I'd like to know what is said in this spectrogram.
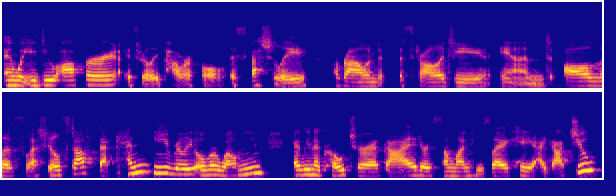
and what you do offer, it's really powerful, especially around astrology and all the celestial stuff that can be really overwhelming. Having a coach or a guide or someone who's like, hey, I got you.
